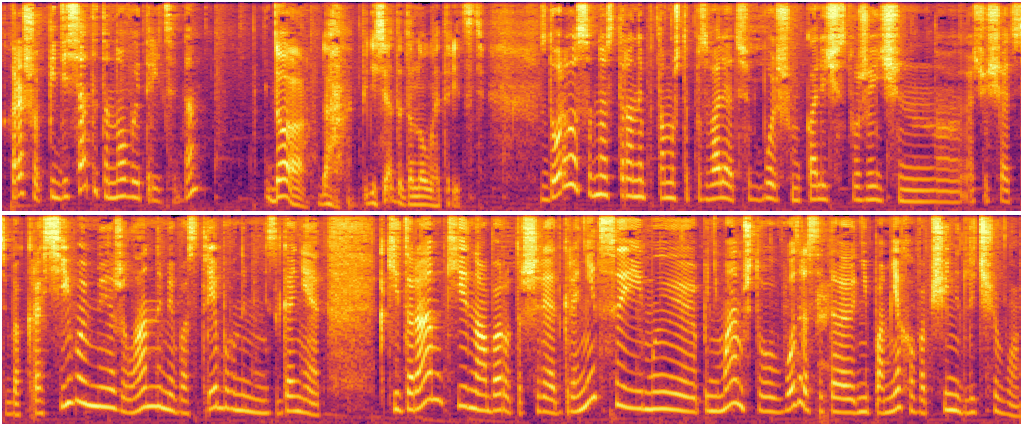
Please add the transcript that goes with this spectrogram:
Хорошо, 50 это новые 30, да? Да, да, 50 это новые 30. Здорово, с одной стороны, потому что позволяет все большему количеству женщин э, ощущать себя красивыми, желанными, востребованными, не загоняет какие-то рамки, наоборот, расширяет границы, и мы понимаем, что возраст это не помеха вообще ни для чего.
